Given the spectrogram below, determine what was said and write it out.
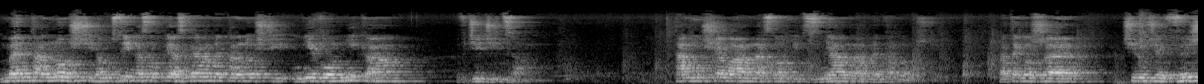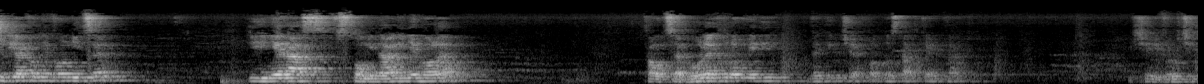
mentalności. Na pustyni nastąpiła zmiana mentalności niewolnika w dziedzica. Tam musiała nastąpić zmiana mentalności. Dlatego, że ci ludzie wyszli jako niewolnicy i nieraz wspominali niewolę. Tą cebulę, którą mieli w Egipcie pod dostatkiem, tak? I chcieli wrócić,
